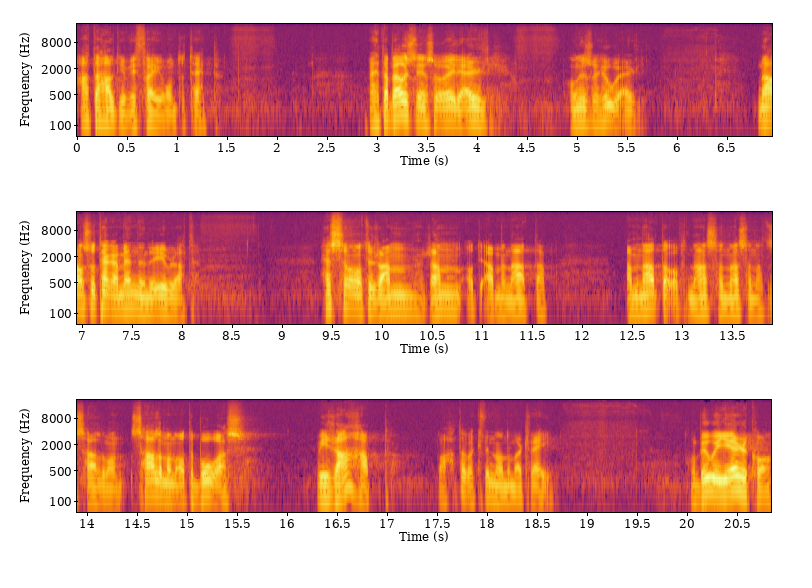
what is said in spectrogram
hatt halde vi feir under tepp. Men dette bausen er så øyelig ærlig. Hon er så ho ærlig. Når han så tenker mennene i at Hessen var til Ram, Ram var til Amenata, Amenata var til Nasa, Nasa var til Salomon, Salomon var til Boas, vi Rahab, Og hatt var kvinna nummer 2. Hon bor i Jericho.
